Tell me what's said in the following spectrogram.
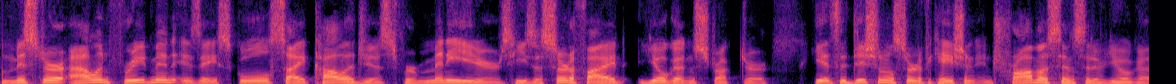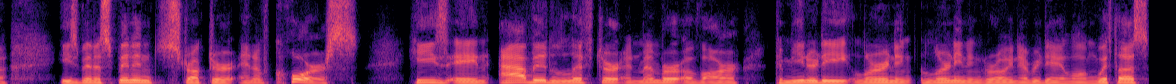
Mr. Alan Friedman is a school psychologist for many years. He's a certified yoga instructor. He has additional certification in trauma sensitive yoga. He's been a spin instructor. And of course, He's an avid lifter and member of our community, learning, learning and growing every day along with us.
